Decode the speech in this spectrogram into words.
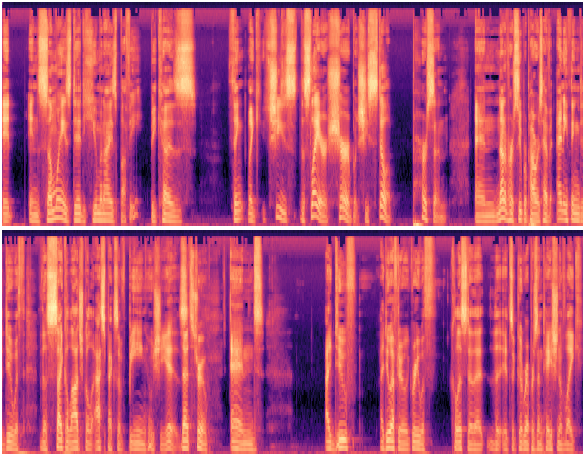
it in some ways did humanize Buffy because think like she's the Slayer, sure, but she's still a person. And none of her superpowers have anything to do with the psychological aspects of being who she is. That's true. and I do, i do have to agree with Callista that the, it's a good representation of like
